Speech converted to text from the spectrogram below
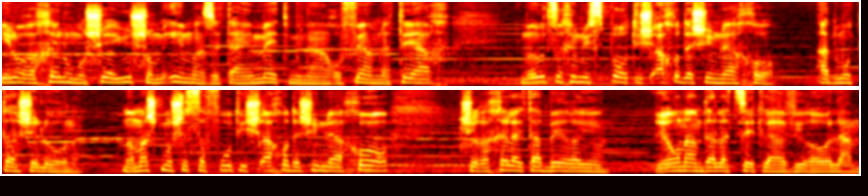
אילו רחל ומשה היו שומעים אז את האמת מן הרופא המנתח, הם היו צריכים לספור תשעה חודשים לאחור, עד מותה של אורנה. ממש כמו שספרו תשעה חודשים לאחור כשרחל הייתה בהיריון, ואורנה עמדה לצאת לאוויר העולם.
